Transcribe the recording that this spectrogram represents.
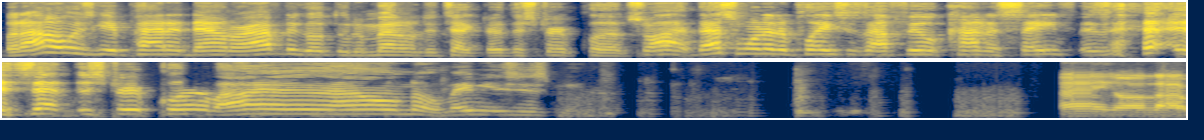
but I always get patted down or I have to go through the metal detector at the strip club. So I, that's one of the places I feel kind of safe is, is at the strip club. I I don't know. Maybe it's just me. I ain't gonna lie,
